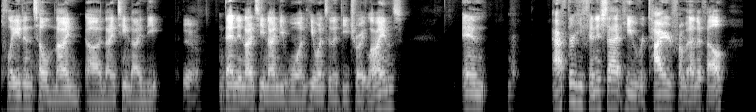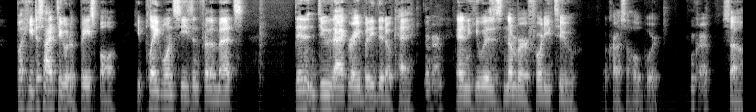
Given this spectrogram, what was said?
played until nine, uh, 1990. Yeah. Then in 1991, he went to the Detroit Lions. And after he finished that, he retired from NFL, but he decided to go to baseball. He played one season for the Mets. Didn't do that great, but he did okay. Okay. And he was number 42 across the whole board. Okay. So,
